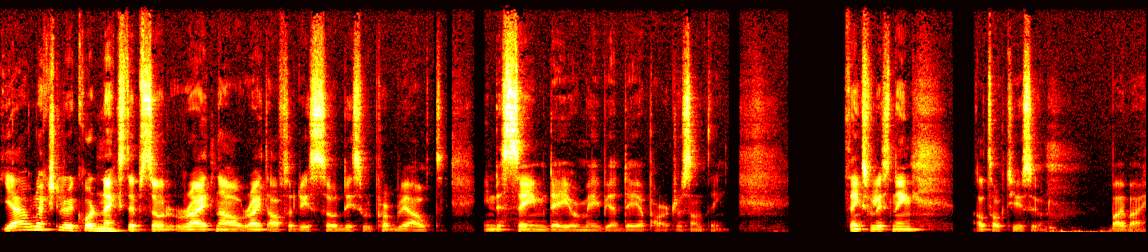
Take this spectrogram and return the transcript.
yeah, I will actually record next episode right now, right after this, so this will probably out in the same day or maybe a day apart or something. Thanks for listening. I'll talk to you soon. Bye bye.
